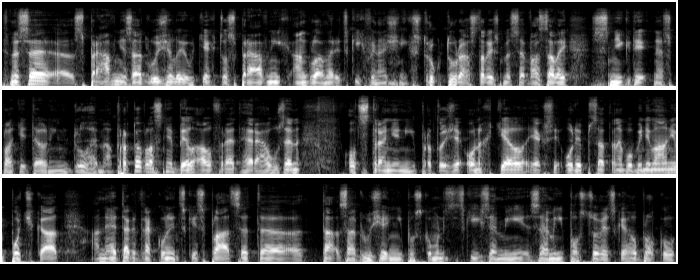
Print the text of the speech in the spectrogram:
jsme se eh, správně zadlužili u těchto správných angloamerických finančních struktur a stali jsme se vazali s nikdy nesplatitelným dluhem. A proto vlastně byl Alfred Herhausen odstraněný, protože on chtěl jaksi odepsat nebo minimálně počkat a ne tak drakonicky splácet eh, ta zadlužení postkomunistických zemí, zemí postsovětského bloku.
